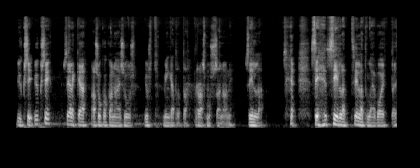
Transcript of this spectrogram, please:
yksi, yksi selkeä asukokonaisuus, just minkä tota Rasmus sanoi, niin sillä, sillä, sillä tulee voittaja.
